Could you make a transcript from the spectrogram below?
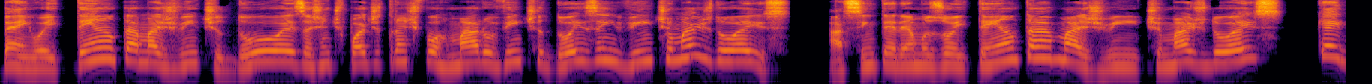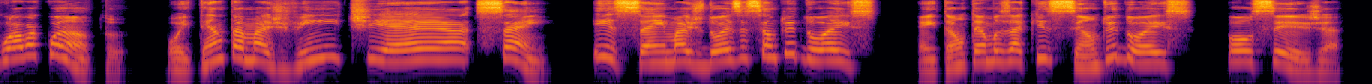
Bem, 80 mais 22, a gente pode transformar o 22 em 20 mais 2. Assim, teremos 80 mais 20 mais 2, que é igual a quanto? 80 mais 20 é 100, e 100 mais 2 é 102. Então, temos aqui 102, ou seja,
